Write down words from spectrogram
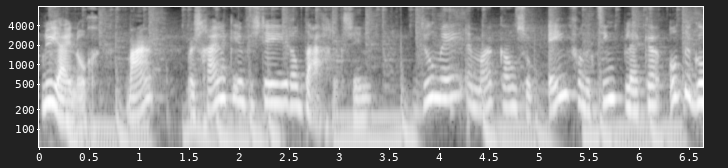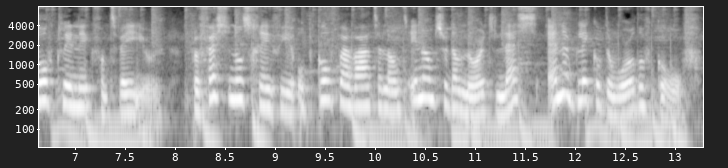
Nu jij nog, maar waarschijnlijk investeer je er al dagelijks in. Doe mee en maak kans op één van de 10 plekken op de golfclinic van 2 uur. Professionals geven je op Golfbaar Waterland in Amsterdam-Noord les en een blik op de world of golf.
